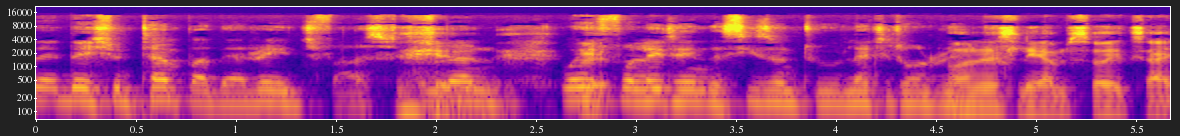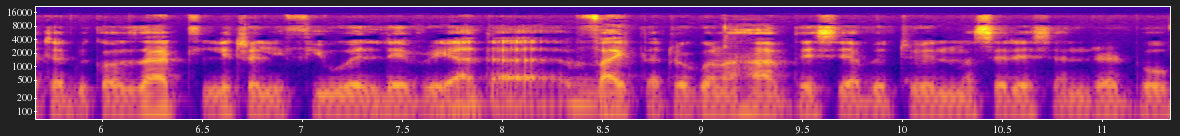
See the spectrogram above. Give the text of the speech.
they- They should temper their rage first and then wait for later in the season to let it all rip. honestly i'm so excited because that literally fueled every other Mm. fight that we're gonna have this year between mercedes and red bull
